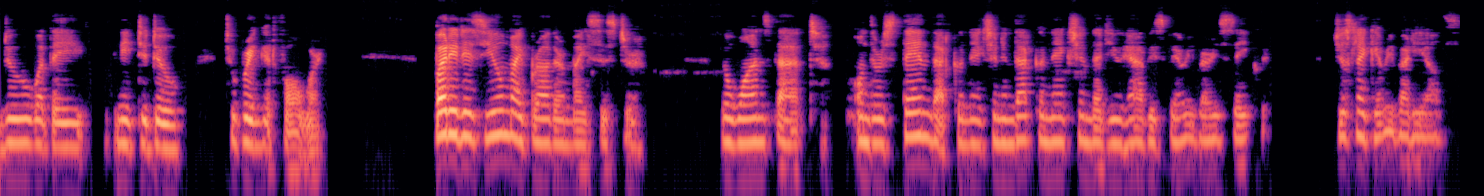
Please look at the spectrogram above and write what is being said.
do what they need to do to bring it forward. But it is you, my brother, my sister, the ones that understand that connection, and that connection that you have is very, very sacred, just like everybody else.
